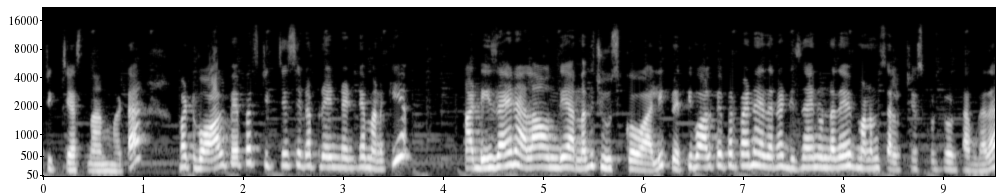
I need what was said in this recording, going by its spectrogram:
స్టిక్ చేస్తున్నాను అనమాట బట్ వాల్ పేపర్ స్టిక్ చేసేటప్పుడు ఏంటంటే మనకి ఆ డిజైన్ ఎలా ఉంది అన్నది చూసుకోవాలి. ప్రతి వాల్ పేపర్ పైన ఏదైనా డిజైన్ ఉన్నదే మనం సెలెక్ట్ చేసుకుంటూ ఉంటాం కదా.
